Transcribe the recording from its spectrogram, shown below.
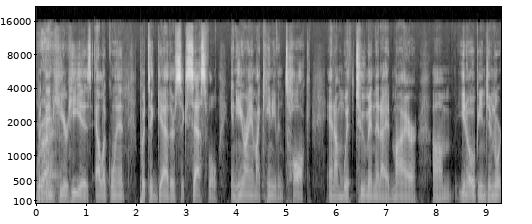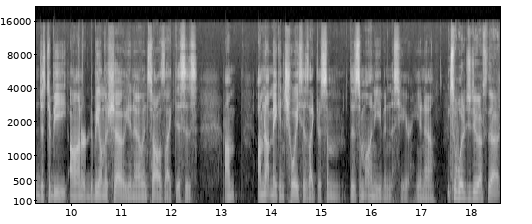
But then here he is eloquent put together successful and here i am i can't even talk and i'm with two men that i admire um, you know opie and jim norton just to be honored to be on the show you know? And so i was like this is i'm i'm not making choices like there's some there's some unevenness here you know So what did you do after that?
